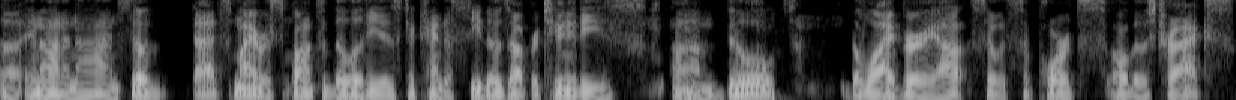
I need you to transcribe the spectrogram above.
uh, and on and on. So that's my responsibility is to kind of see those opportunities um, build the library out so it supports all those tracks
